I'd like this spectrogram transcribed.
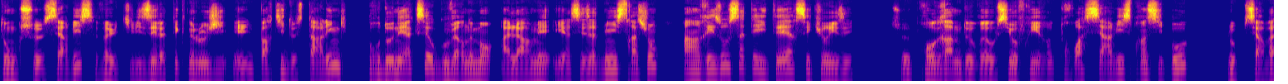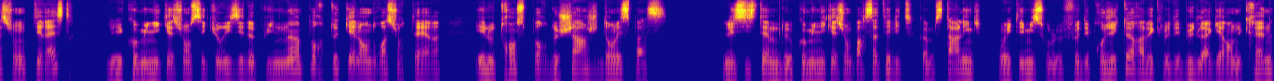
Donc ce service va utiliser la technologie et une partie de Starlink pour donner accès au gouvernement, à l'armée et à ses administrations à un réseau satellitaire sécurisé. Ce programme devrait aussi offrir trois services principaux, l'observation terrestre, les communications sécurisées depuis n'importe quel endroit sur Terre et le transport de charges dans l'espace. Les systèmes de communication par satellite comme Starlink ont été mis sous le feu des projecteurs avec le début de la guerre en Ukraine.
